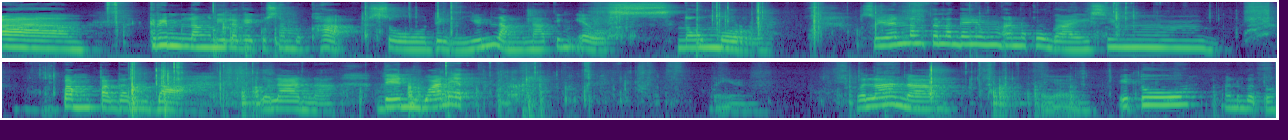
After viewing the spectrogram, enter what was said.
Um, cream lang nilagay ko sa mukha. So, then, yun lang. Nothing else. No more. So, yan lang talaga yung ano ko, guys. Yung pampaganda. Wala na. Then, wallet. Wala na. Ayan. Ito, ano ba to?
